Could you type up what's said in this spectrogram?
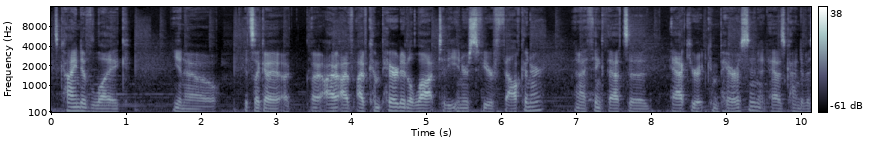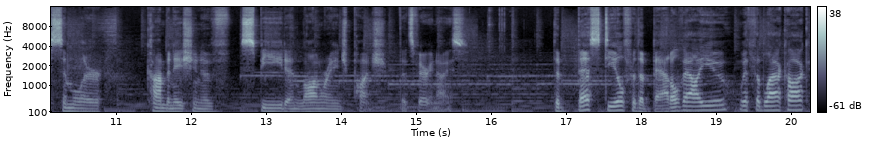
It's kind of like you know, it's like a, I've, I've compared it a lot to the Inner Sphere Falconer, and I think that's a accurate comparison. It has kind of a similar combination of speed and long range punch that's very nice. The best deal for the battle value with the Blackhawk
